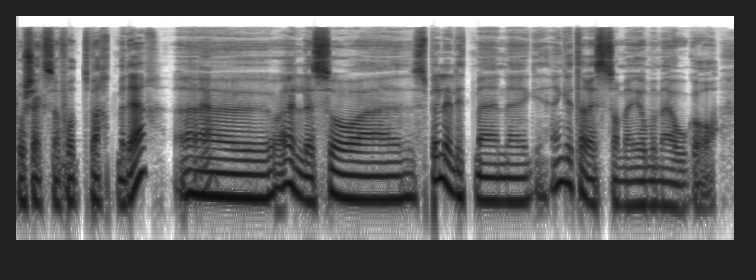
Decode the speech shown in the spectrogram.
prosjekt som har fått vært med der. Eh, og ellers så uh, spiller jeg litt med en, eh, en gitarist som jeg jobber med òg, og,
